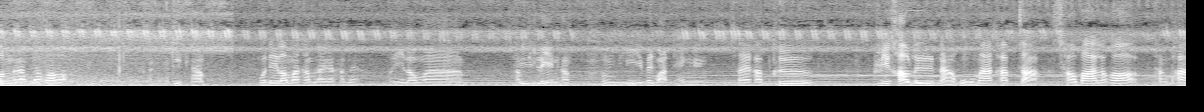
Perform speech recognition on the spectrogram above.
้นนะครับ แล้วก็กิจครับ วันนี้เรามาทำอะไรกันครับเนี่ย วันนี้เรามาทำพิเรนครับที่เป็นวัดแห่งหนึ่งใช่ครับ คือมีข่าวลือหนาหูมากครับ จากชาวบ้านแล้วก็ทางพระ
